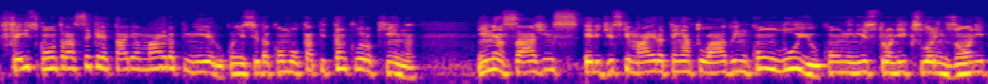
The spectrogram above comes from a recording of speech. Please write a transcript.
fez contra a secretária Mayra Pinheiro, conhecida como Capitã Cloroquina em mensagens, ele diz que Mayra tem atuado em conluio com o ministro Onix Lorenzoni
